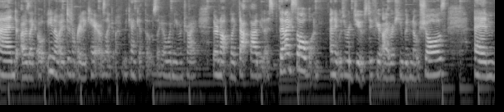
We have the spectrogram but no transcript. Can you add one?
and I was like, oh, you know, I didn't really care. I was like, oh, we can't get those. Like, I wouldn't even try. They're not like that fabulous. But then I saw one and it was reduced. If you're Irish, you would know Shaw's. Um,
